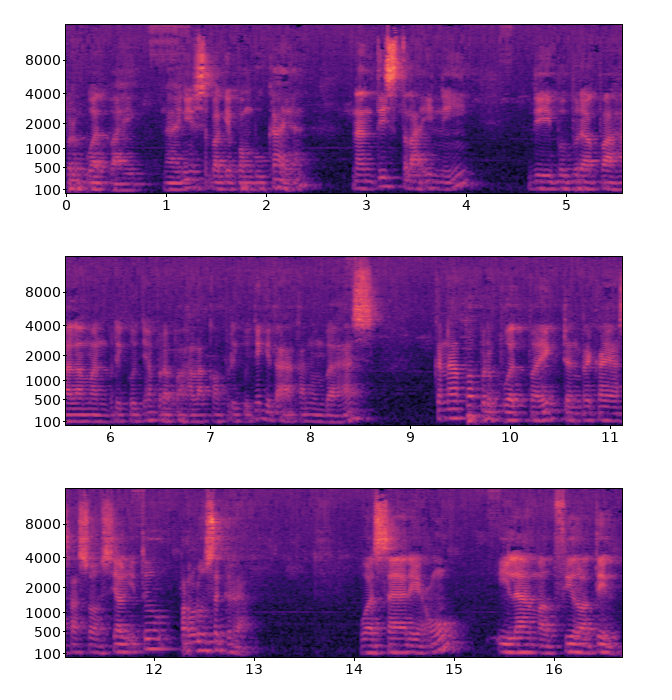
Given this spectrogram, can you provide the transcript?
berbuat baik. Nah ini sebagai pembuka ya. Nanti setelah ini di beberapa halaman berikutnya beberapa halakoh berikutnya kita akan membahas kenapa berbuat baik dan rekayasa sosial itu perlu segera wasari'u ila magfiratin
